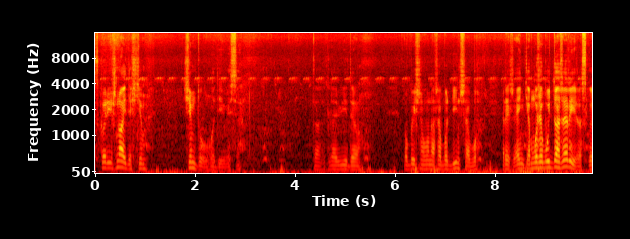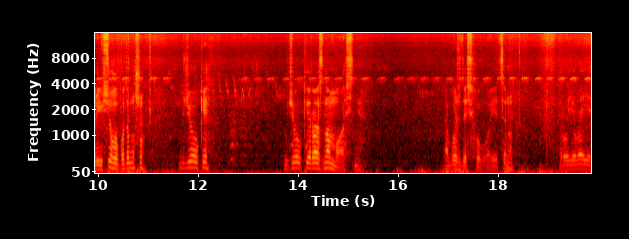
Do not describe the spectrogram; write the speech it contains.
скоріш знайдеш, чим, чим довго дивишся. Так, для відео. Обично вона ж або длінша, або риженька. Може бути навіть рижа, скоріше всього, тому що бджолки, бджолки разномасні. Або ж десь ховаються. Ну, роєве є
